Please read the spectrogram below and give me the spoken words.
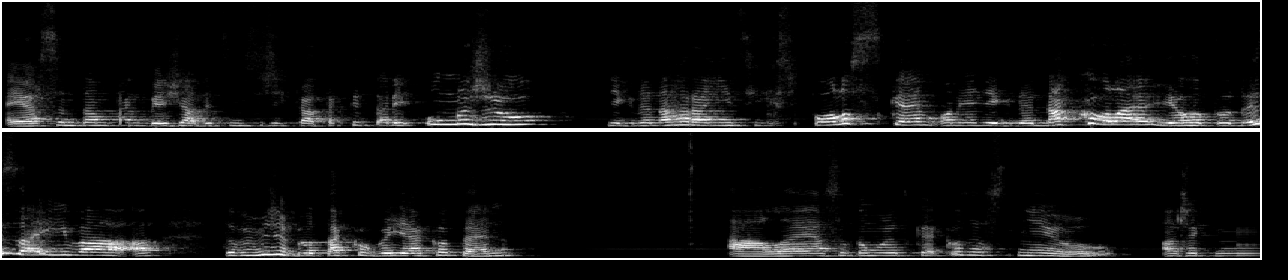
A já jsem tam tak běžela, teď jsem si říkala, tak ty tady umřu, někde na hranicích s Polskem, on je někde na kole, jeho to nezajímá a to vím, že byl takový jako ten. Ale já se tomu vždycky jako zasněju a řeknu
